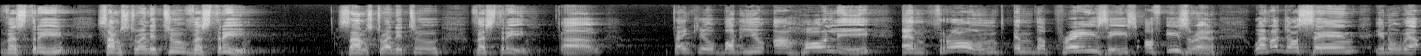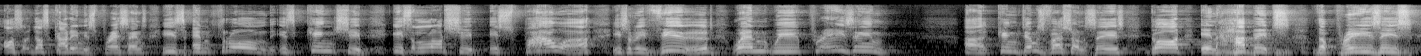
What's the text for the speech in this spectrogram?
verse 3. Psalms 22, verse 3. Psalms 22, verse 3. Uh, thank you. But you are holy, enthroned in the praises of Israel. We're not just saying, you know, we're also just carrying his presence. He's enthroned, his kingship, his lordship, his power is revealed when we praise him. Uh, King James Version says, God inhabits the praises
